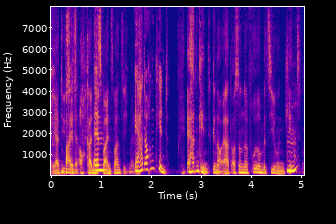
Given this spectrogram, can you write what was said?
Naja, die beide. ist jetzt auch keine ähm, 22 mehr. Er hat auch ein Kind. Er hat ein Kind, genau. Er hat aus einer früheren Beziehung ein Kind. Mhm.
